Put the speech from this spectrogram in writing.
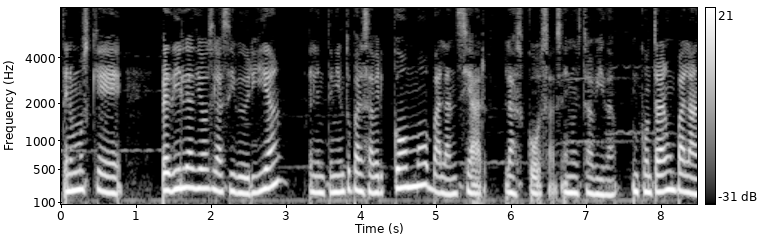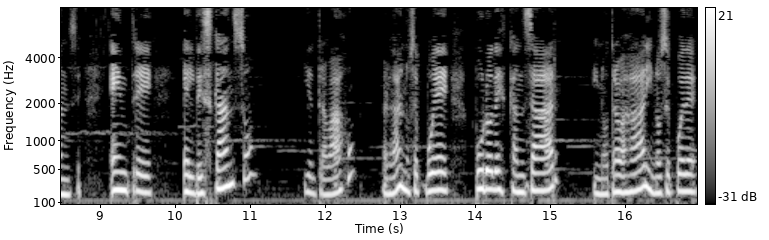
tenemos que pedirle a Dios la sabiduría, el entendimiento para saber cómo balancear las cosas en nuestra vida, encontrar un balance entre el descanso y el trabajo, ¿verdad? No se puede puro descansar y no trabajar y no se puede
